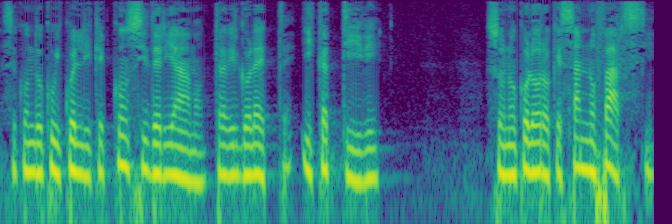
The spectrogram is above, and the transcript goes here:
secondo cui quelli che consideriamo, tra virgolette, i cattivi, sono coloro che sanno farsi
